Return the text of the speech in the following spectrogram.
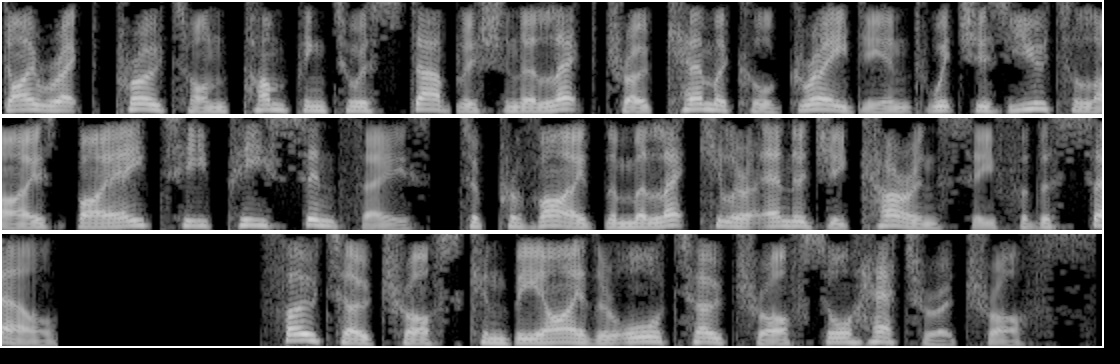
direct proton pumping to establish an electrochemical gradient which is utilized by ATP synthase, to provide the molecular energy currency for the cell. Phototrophs can be either autotrophs or heterotrophs.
